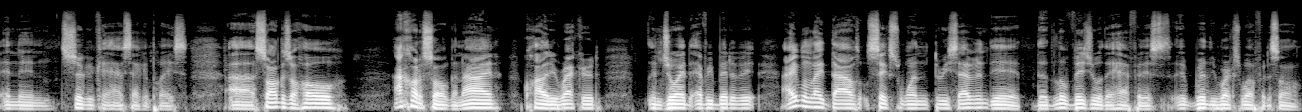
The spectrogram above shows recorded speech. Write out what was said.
and then Suga can have second place. Uh, song as a whole, I call the song a nine, quality record enjoyed every bit of it. I even like dial six one three seven. Yeah, the little visual they have for this, it really works well for the song.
